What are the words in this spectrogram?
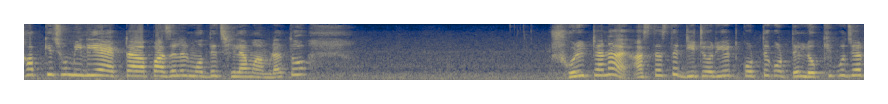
সব কিছু মিলিয়ে একটা পাজেলের মধ্যে ছিলাম আমরা, তো শরীরটা না আস্তে আস্তে ডিটোরিয়েট করতে করতে লক্ষ্মী পূজার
